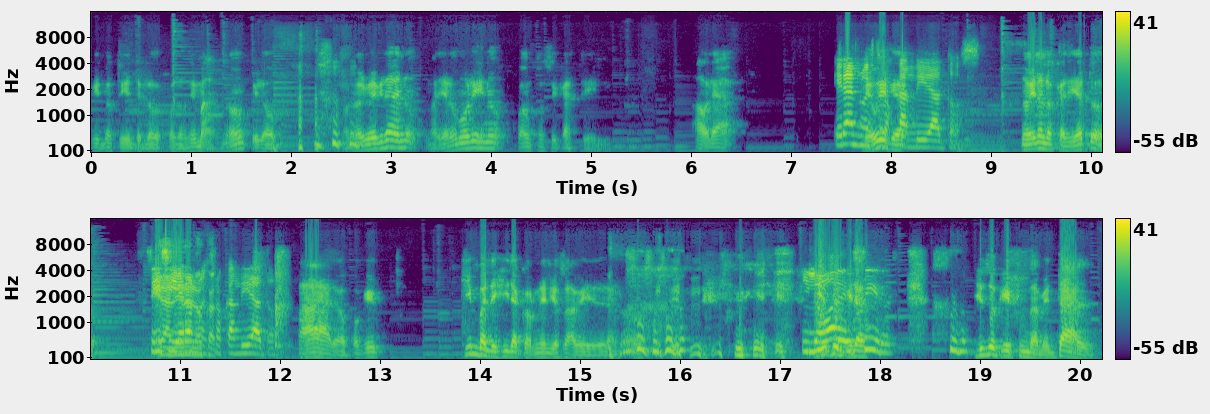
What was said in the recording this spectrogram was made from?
que no estoy entre los, con los demás, ¿no? Pero Manuel Belgrano, Mariano Moreno, Juan José Castelli. Ahora. Eran nuestros candidatos. ¿No eran los candidatos? Sí, sí, eran nuestros candidatos. Claro, porque ¿Quién va a elegir a Cornelio Saavedra? y lo va a decir. y eso que es fundamental.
